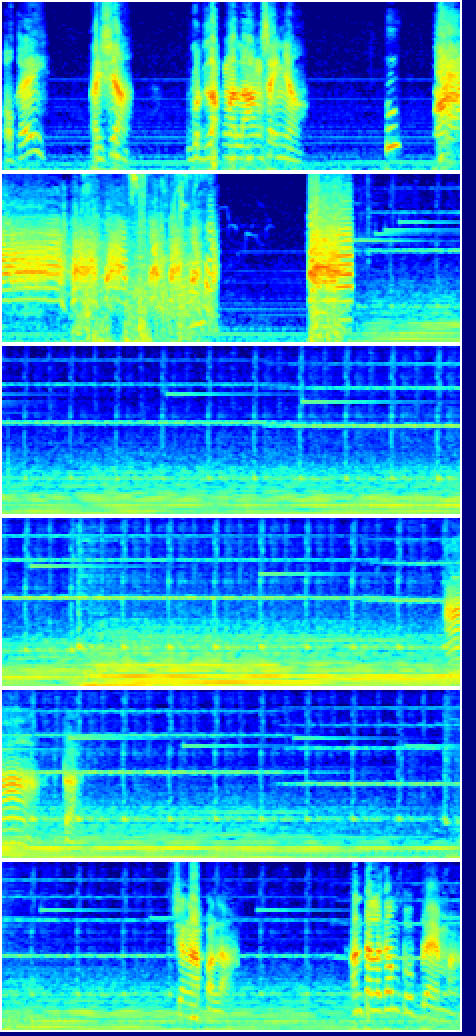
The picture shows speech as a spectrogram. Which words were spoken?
Okay? Ay siya. Good luck na lang sa inyo. Ah, ita. Siya nga pala. Ang talagang problema,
